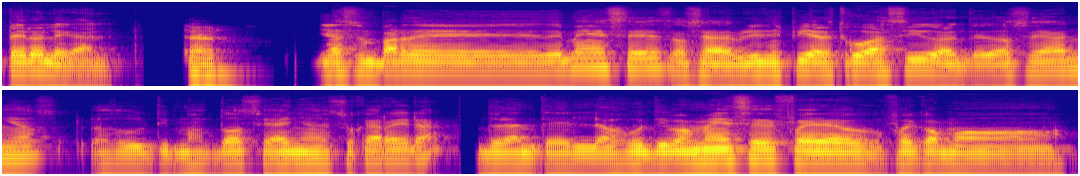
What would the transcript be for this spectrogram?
pero legal. Claro. Y hace un par de, de meses, o sea, Britney Spears estuvo así durante 12 años, los últimos 12 años de su carrera. Durante los últimos meses fue, fue como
